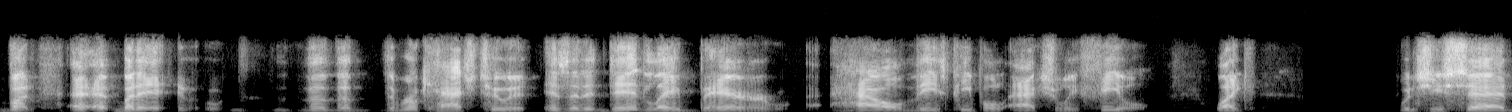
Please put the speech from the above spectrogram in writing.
but but it, it- the the the real catch to it is that it did lay bare how these people actually feel. Like when she said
